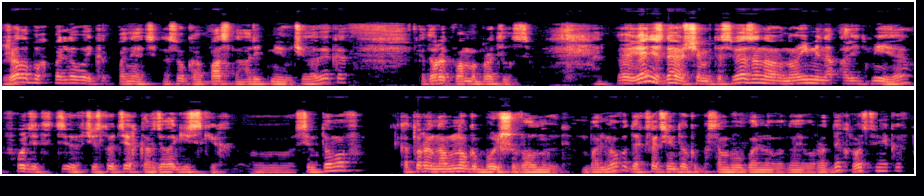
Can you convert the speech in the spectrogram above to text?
в жалобах больного и как понять, насколько опасна аритмия у человека, который к вам обратился. Э, я не знаю, с чем это связано, но именно аритмия входит в число тех кардиологических э, симптомов, которые намного больше волнуют больного, да, кстати, не только самого больного, но и его родных, родственников –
